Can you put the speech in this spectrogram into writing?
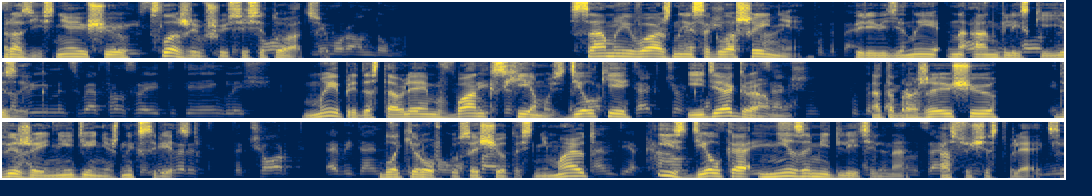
разъясняющую сложившуюся ситуацию. Самые важные соглашения переведены на английский язык. Мы предоставляем в банк схему сделки и диаграмму, отображающую движение денежных средств. Блокировку со счета снимают, и сделка незамедлительно осуществляется.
